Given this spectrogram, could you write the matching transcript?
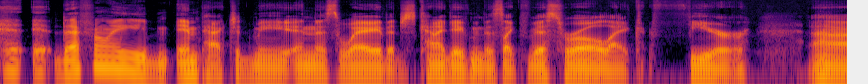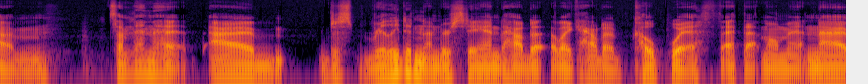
it, it definitely impacted me in this way that just kind of gave me this like visceral like fear um something that i just really didn't understand how to like how to cope with at that moment and i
